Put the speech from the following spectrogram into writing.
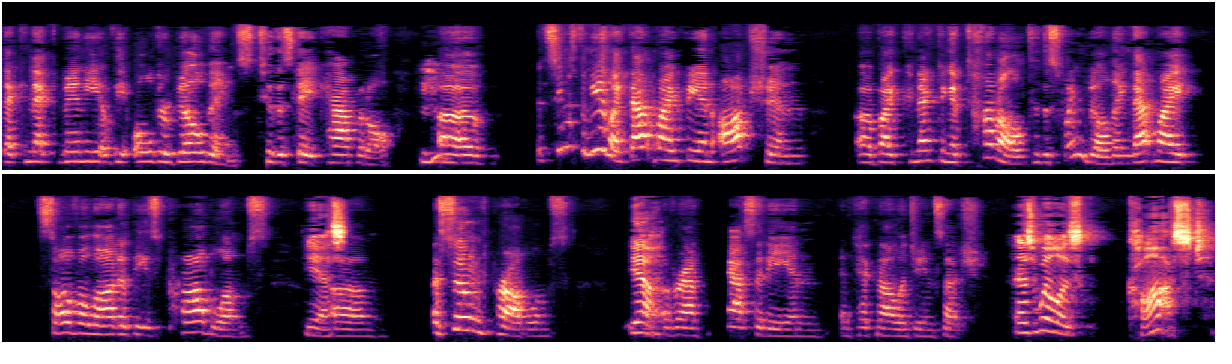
that connect many of the older buildings to the state capitol. Mhm. Uh, it seems to me like that might be an option uh, by connecting a tunnel to the swing building. That might solve a lot of these problems, Yes. um, assumed problems yeah. around capacity and, and technology and such. as well as cost.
